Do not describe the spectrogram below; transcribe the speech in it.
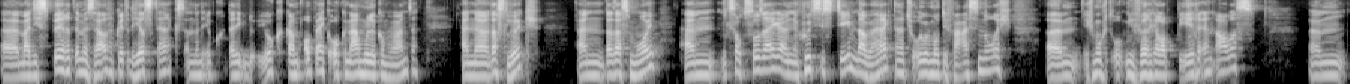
Uh, maar die spirit in mezelf, ik weet het heel sterk. En dat ik, ook, dat ik ook kan opwekken, ook na moeilijke momenten. En uh, dat is leuk. En dat, dat, is mooi. En ik zal het zo zeggen, een goed systeem, dat werkt. En heb je ook motivatie nodig. Um, je mocht ook niet vergalopperen in alles. Um,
